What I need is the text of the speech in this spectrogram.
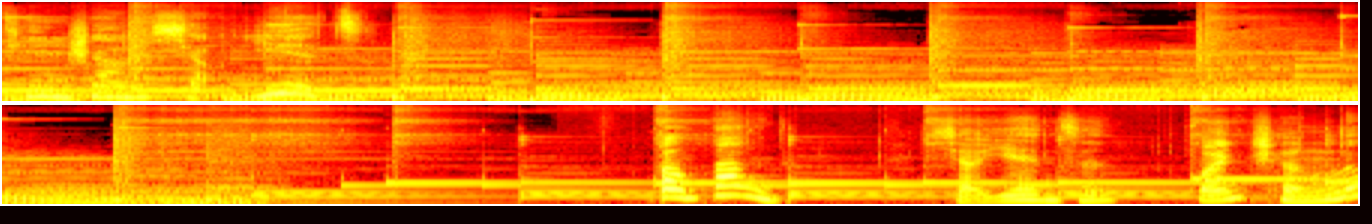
添上小叶子。棒棒的，小燕子完成了。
